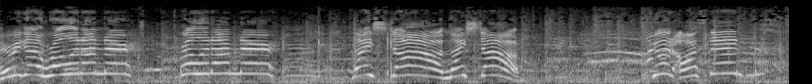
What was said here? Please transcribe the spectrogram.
There we go. Roll it under. Roll it under. Nice job. Nice job. Good, Austin.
